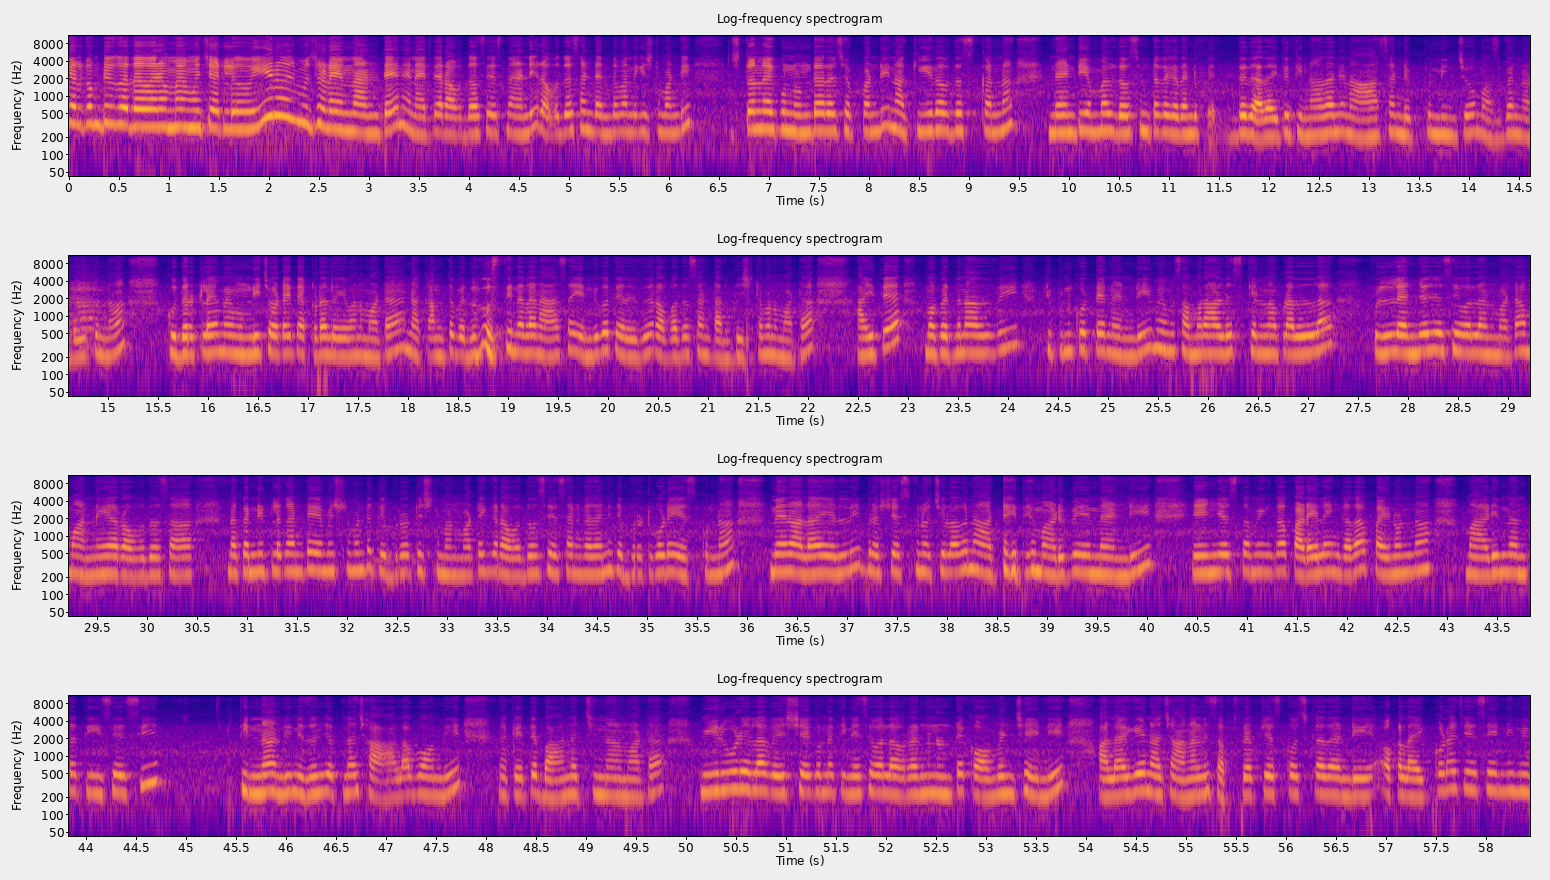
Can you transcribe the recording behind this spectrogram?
Welcome to Godavari అమ్మాయి ముచ్చట్లు. ఈ రోజు ముచ్చట ఏంటంటే నేనైతే రవ దోశ వేస్తున్నానండి రవ్వ దోశ అంటే ఎంతమందికి ఇష్టం అండి ఇష్టం లేకుండా ఉంటారో చెప్పండి. నాకు ఈ రవ్వ దోశ కన్నా నైంటీ ఎంఎల్ దోశ ఉంటుంది కదండి పెద్దది. అదైతే తినాలని నా ఆశ అండి. ఎప్పటి నుంచో మా హస్బెండ్ అడుగుతున్నా. కుదరట్లే మేము ఉండి చోట అయితే ఎక్కడా లేవనమాట. నాకు అంత పెద్ద దోశ తినాలని ఆశ ఎందుకో తెలియదు రవ్వ దోశ అంటే అంత ఇష్టం అనమాట. అయితే మా పెద్దనాళ్ళది టిఫిన్ కొట్టేనండి. మేము సమ్మర్ హాలిడేస్కి వెళ్ళినప్పుడల్లా ఫుల్ ఎంజాయ్ చేసేవాళ్ళు అనమాట మా అన్నయ్య రవ్వ దోశ. నాకు అన్నింటికంటే ఏమి ఇష్టం అంటే దిబ్బరొట్టు ఇష్టం అనమాట ఇంకా రవ్వ దోశ వేసాను కదని దిబ్బరొట్టు కూడా వేసుకున్నా. నేను అలా వెళ్ళి బ్రష్ చేసుకుని వచ్చేలాగా నా అట్ట అయితే మాడిపోయిందండి. ఏం చేస్తాం ఇంకా? పడేయలేం కదా? పైన మాడిందంతా తీసేసి తిన్నా అండి. నిజం చెప్తున్నా చాలా బాగుంది. నాకైతే బాగా నచ్చింది అనమాట మీరు కూడా ఇలా వేస్ట్ చేయకుండా తినేసే వాళ్ళు ఎవరైనా ఉంటే కామెంట్ చేయండి. అలాగే నా ఛానల్ని సబ్స్క్రైబ్ చేసుకోవచ్చు కదండి. ఒక లైక్ కూడా చేసేయండి మీ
